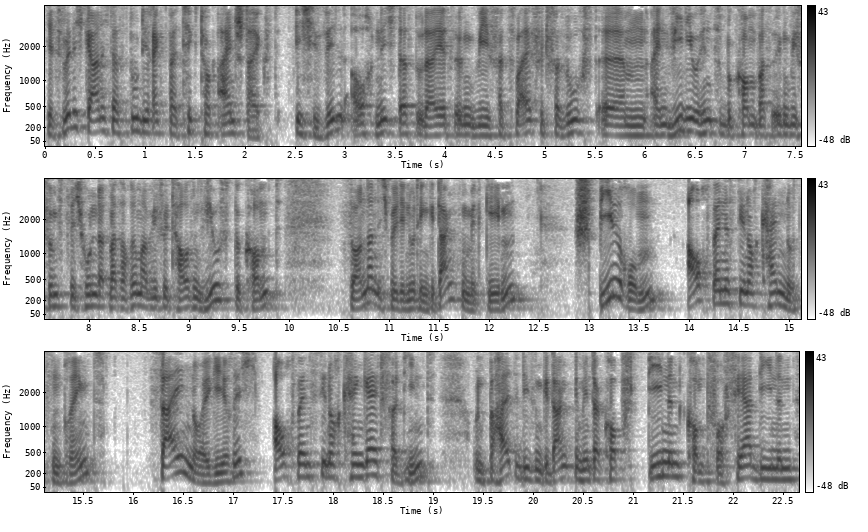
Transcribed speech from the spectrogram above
Jetzt will ich gar nicht, dass du direkt bei TikTok einsteigst. Ich will auch nicht, dass du da jetzt irgendwie verzweifelt versuchst, ähm, ein Video hinzubekommen, was irgendwie 50, 100, was auch immer, wie viel 1000 Views bekommt, sondern ich will dir nur den Gedanken mitgeben, spiel rum, auch wenn es dir noch keinen Nutzen bringt, Sei neugierig, auch wenn es dir noch kein Geld verdient und behalte diesen Gedanken im Hinterkopf, dienen kommt vor verdienen,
